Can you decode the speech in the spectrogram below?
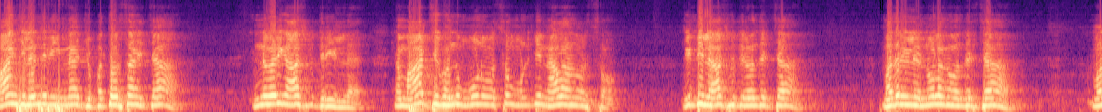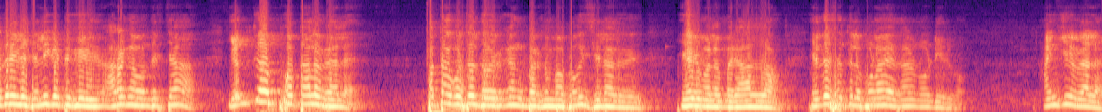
பாஞ்சிலேருந்து நீங்கள் என்னாச்சு பத்து வருஷம் ஆயிடுச்சா? இன்ன வரைக்கும் ஆஸ்பத்திரி இல்லை. நம்ம ஆட்சிக்கு வந்து மூணு வருஷம் முடிஞ்சு நாலாவது வருஷம். கிண்டியில் ஆஸ்பத்திரி வந்துருச்சா? மதுரையில் நூலகம் வந்துருச்சா? மதுரையில் ஜல்லிக்கட்டுக்கு அரங்கம் வந்துருச்சா? எங்கே பார்த்தாலும் வேலை. பத்தா வருஷத்தில் இருக்காங்க பாரு நம்ம பகுதி செயலாளர் ஏழுமலை மாதிரி ஆள்லாம். எந்த சத்தில் போனால் எதாவது நோண்டி இருக்கும். அங்கேயும் வேலை.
